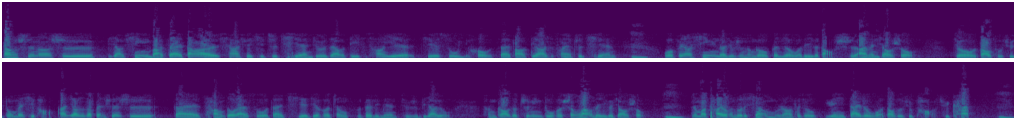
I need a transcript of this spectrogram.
当时呢是比较幸运吧，在大二下学期之前，就是在我第一次创业结束以后，再到第二次创业之前，嗯我非常幸运的就是能够跟着我的一个导师安文教授，就到处去东奔西跑。安教授他本身是在常州来说，在企业界和政府这里面就是比较有很高的知名度和声望的一个教授。嗯那么他有很多的项目，然后他就愿意带着我到处去跑去看。嗯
